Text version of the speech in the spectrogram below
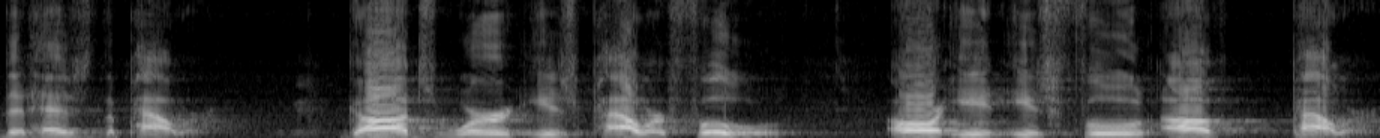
that has the power. God's word is powerful, or it is full of power.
